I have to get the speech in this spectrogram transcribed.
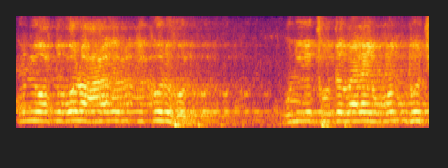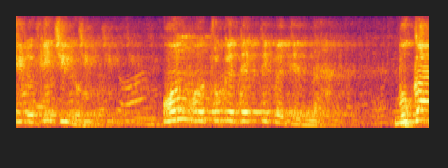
উনি অত বড় আলেম কি করে হলো? উনি তো ছোটবেলায় অন্ধ ছিল, কি ছিল? অন্ধ চোখে দেখতে পেতেন না। বুকা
